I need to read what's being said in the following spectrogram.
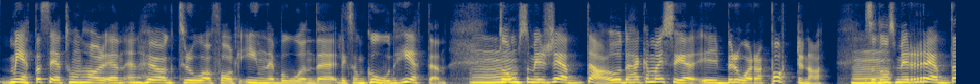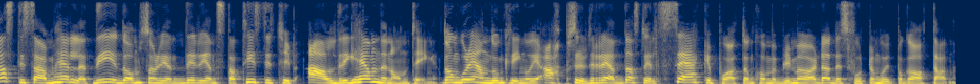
Meta säger att hon har en, en hög tro av folk inneboende liksom, godheten. Mm. De som är rädda, och det här kan man ju se i BRÅ-rapporterna, mm. så de som är räddast i samhället, det är ju de som rent, det rent statistiskt typ aldrig händer någonting. De går ändå omkring och är absolut räddast och helt säker på att de kommer bli mördade så fort de går ut på gatan.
